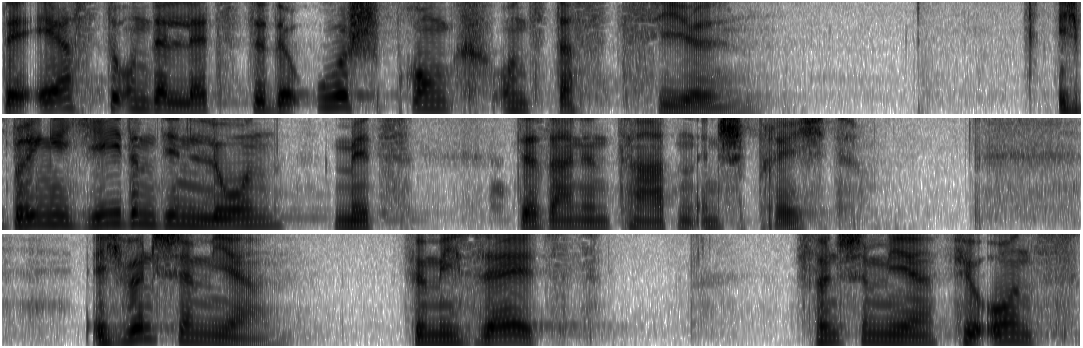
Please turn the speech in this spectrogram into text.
der Erste und der Letzte, der Ursprung und das Ziel. Ich bringe jedem den Lohn mit, der seinen Taten entspricht. Ich wünsche mir für mich selbst, wünsche mir für uns,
